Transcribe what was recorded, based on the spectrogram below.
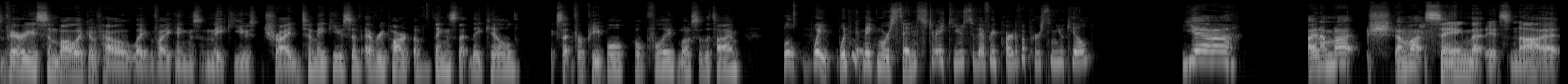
very symbolic of how like Vikings make use tried to make use of every part of things that they killed, except for people, hopefully, most of the time. Well, wait, wouldn't it make more sense to make use of every part of a person you kill? Yeah, and I'm not sh- I'm not saying that it's not,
